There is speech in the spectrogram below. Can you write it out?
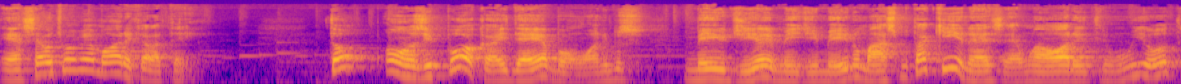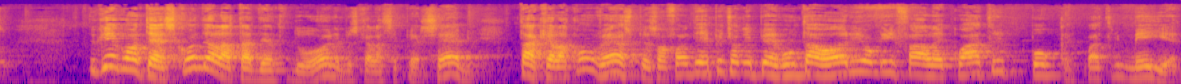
Essa é a última memória que ela tem. Então, 11 e pouco, a ideia é, bom, ônibus meio-dia, meio-dia e meio no máximo está aqui, né, é uma hora entre um e outro. E o que acontece? Quando ela está dentro do ônibus, que ela se percebe, tá aquela conversa, o pessoal fala, de repente alguém pergunta a hora e alguém fala, é quatro e pouca, quatro e meia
